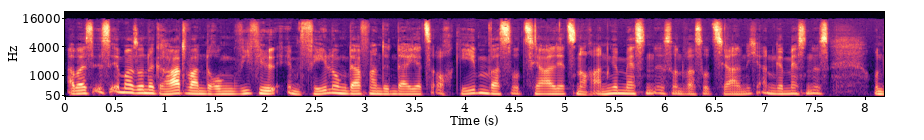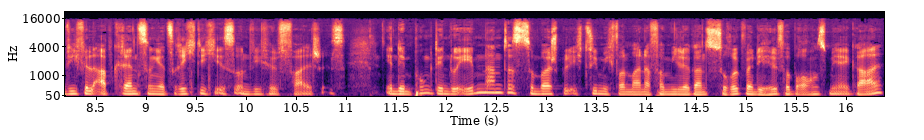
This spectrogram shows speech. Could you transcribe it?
Aber es ist immer so eine Gratwanderung. Wie viel Empfehlung darf man denn da jetzt auch geben, was sozial jetzt noch angemessen ist und was sozial nicht angemessen ist und wie viel Abgrenzung jetzt richtig ist und wie viel falsch ist. In dem Punkt, den du eben nanntest, zum Beispiel, ich ziehe mich von meiner Familie ganz zurück, wenn die Hilfe brauchen, ist mir egal,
